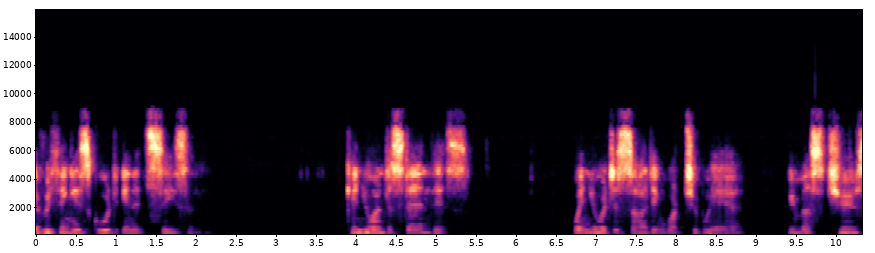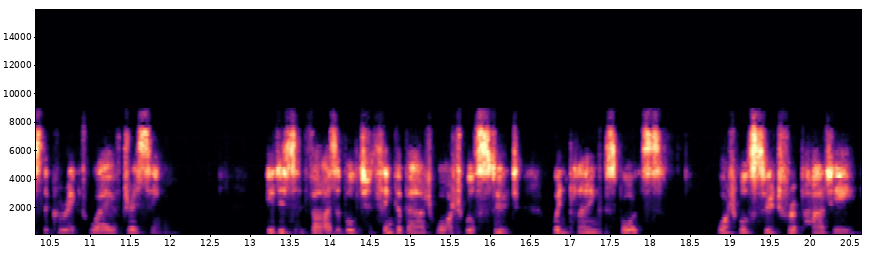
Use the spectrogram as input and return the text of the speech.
Everything is good in its season. Can you understand this? When you are deciding what to wear, you must choose the correct way of dressing. It is advisable to think about what will suit when playing sports, what will suit for a party,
